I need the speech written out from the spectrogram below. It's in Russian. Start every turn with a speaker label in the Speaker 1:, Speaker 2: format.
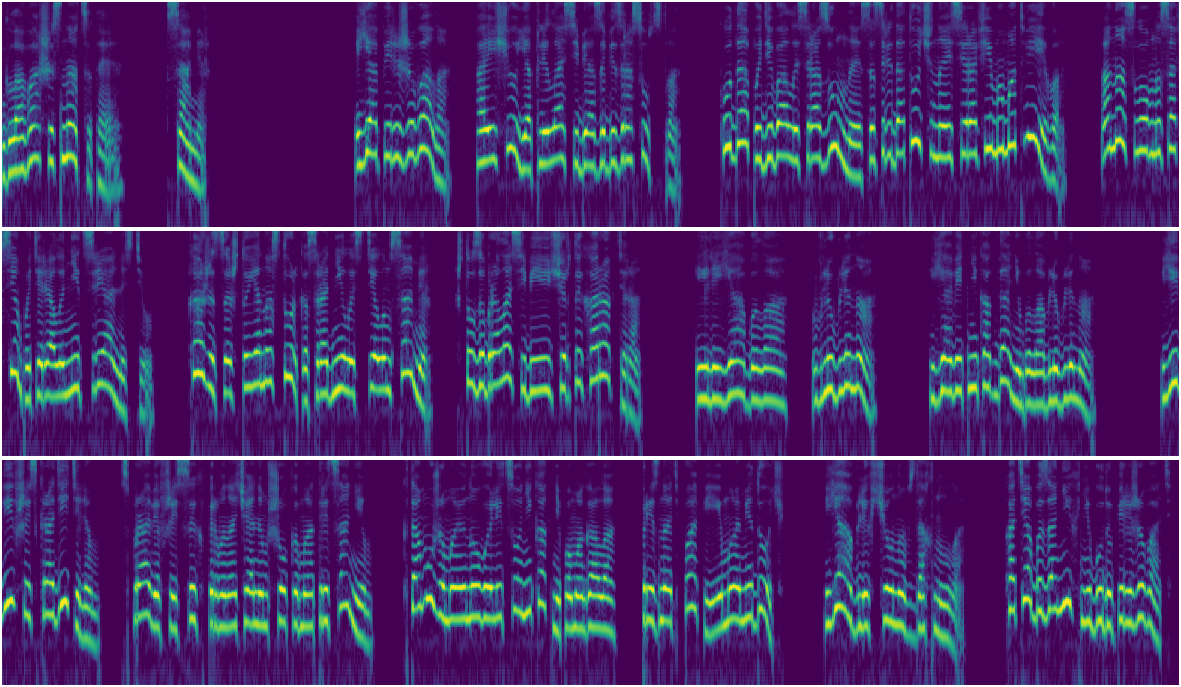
Speaker 1: Глава 16. Саммер. Я переживала, а еще я кляла себя за безрассудство. Куда подевалась разумная, сосредоточенная Серафима Матвеева? Она словно совсем потеряла нить с реальностью. Кажется, что я настолько сроднилась с телом Саммер, что забрала себе ее черты характера. Или я была влюблена. Я ведь никогда не была влюблена. Явившись к родителям, справившись с их первоначальным шоком и отрицанием, к тому же мое новое лицо никак не помогало признать папе и маме дочь. Я облегченно вздохнула. Хотя бы за них не буду переживать.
